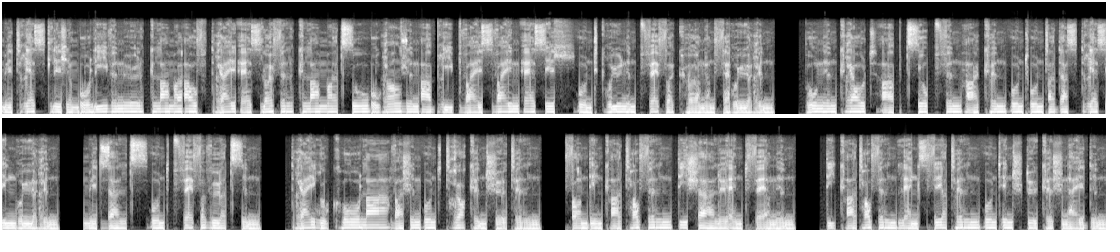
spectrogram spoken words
Mit restlichem Olivenöl Klammer auf 3 Esslöffel Klammer zu Orangenabrieb Weißweinessig und grünen Pfefferkörnern verrühren. Bohnenkraut abzupfen hacken und unter das Dressing rühren mit Salz und Pfeffer würzen. 3 Rucola waschen und trocken schütteln. Von den Kartoffeln die Schale entfernen. Die Kartoffeln längs vierteln und in Stücke schneiden.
